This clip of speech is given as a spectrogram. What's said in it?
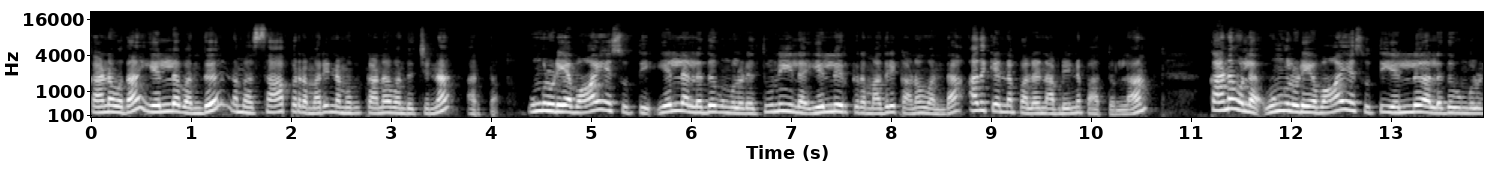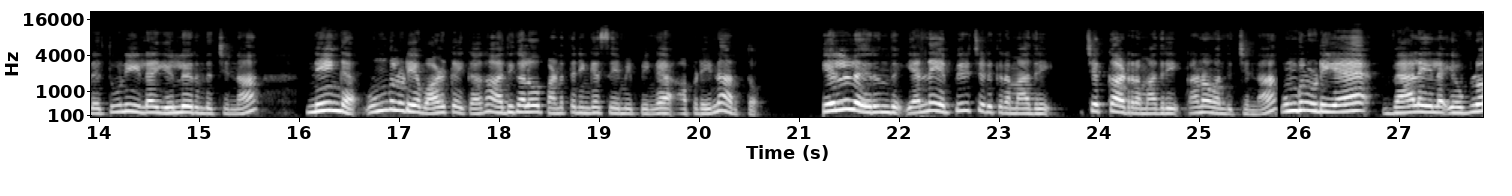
கனவு தான் எள்ளை வந்து நம்ம சாப்பிட்ற மாதிரி நமக்கு கனவு வந்துச்சுன்னா அர்த்தம். உங்களுடைய வாயை சுற்றி எள் அல்லது உங்களுடைய துணியில் எள் இருக்கிற மாதிரி கனவு வந்தால் அதுக்கு என்ன பலன் அப்படின்னு பார்த்துடலாம். கனவுல உங்களுடைய வாயை சுற்றி எள் அல்லது உங்களுடைய துணியில் எள் இருந்துச்சுன்னா நீங்கள் உங்களுடைய வாழ்க்கைக்காக அதிக அளவு பணத்தை நீங்கள் சேமிப்பீங்க அப்படின்னு அர்த்தம். எள்ளில் இருந்து எண்ணெயை பிரிச்செடுக்கிற மாதிரி செக் ஆடுற மாதிரி கனவு வந்துச்சுன்னா உங்களுடைய வேலையில் எவ்வளோ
